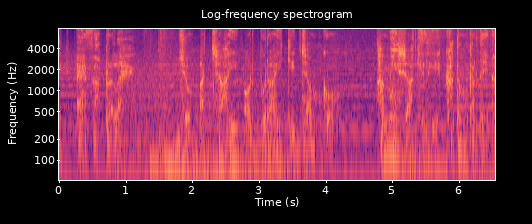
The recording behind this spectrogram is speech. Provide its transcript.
एक ऐसा प्रलय जो अच्छाई और बुराई की जंग को हमेशा के लिए खत्म कर देगा।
